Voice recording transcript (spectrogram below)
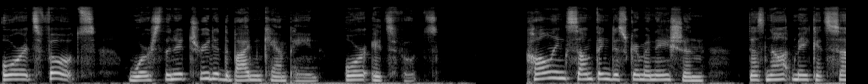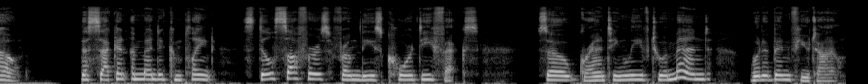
or its votes worse than it treated the Biden campaign or its votes. Calling something discrimination does not make it so. The second amended complaint still suffers from these core defects, so granting leave to amend would have been futile.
